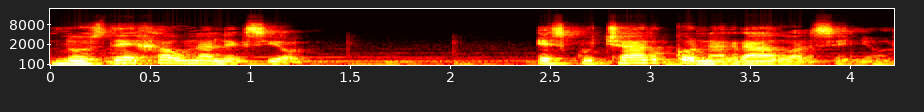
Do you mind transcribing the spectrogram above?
nos deja una lección. Escuchar con agrado al Señor.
